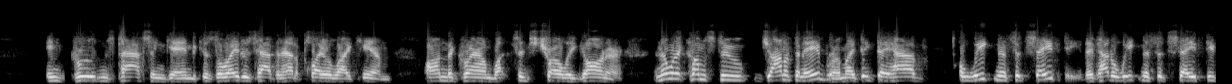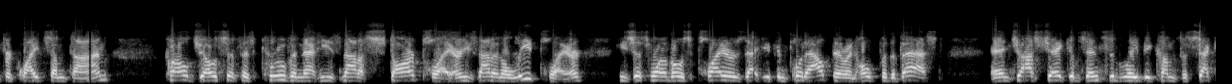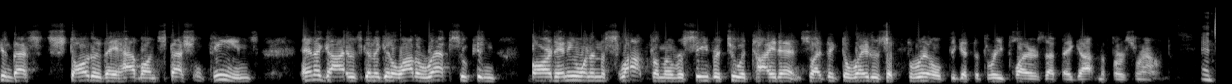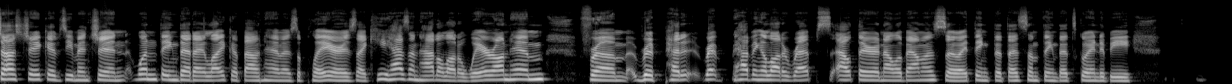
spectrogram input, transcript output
in Gruden's passing game because the Raiders haven't had a player like him on the ground since Charlie Garner. And then when it comes to Jonathan Abram, I think they have a weakness at safety. They've had a weakness at safety for quite some time. Karl Joseph has proven that he's not a star player. He's not an elite player. He's just one of those players that you can put out there and hope for the best. And Josh Jacobs instantly becomes the second best starter they have on special teams and a guy who's going to get a lot of reps who can guard anyone in the slot from a receiver to a tight end. So I think the Raiders are thrilled to get the three players that they got in the first round. And Josh Jacobs, you mentioned one thing that I like about him as a player is like he hasn't had a lot of wear on him from rep- having a lot of reps out there in Alabama. So I think that that's something that's going to be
